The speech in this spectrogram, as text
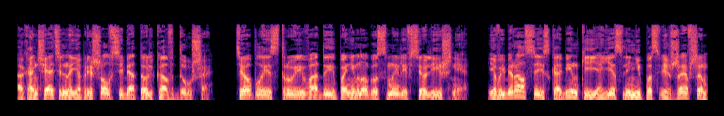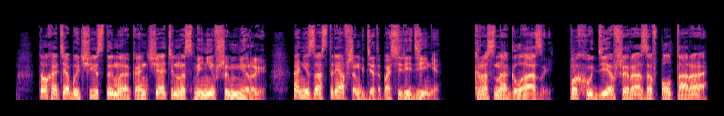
Окончательно я пришел в себя только в душе. Теплые струи воды понемногу смыли все лишнее, и выбирался из кабинки я, если не посвежевшим, то хотя бы чистым и окончательно сменившим миры, а не застрявшим где-то посередине. Красноглазый, похудевший раза в полтора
